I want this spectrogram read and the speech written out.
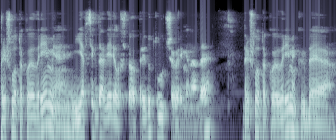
пришло такое время, я всегда верил, что придут лучшие времена, да? Пришло такое время, когда я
